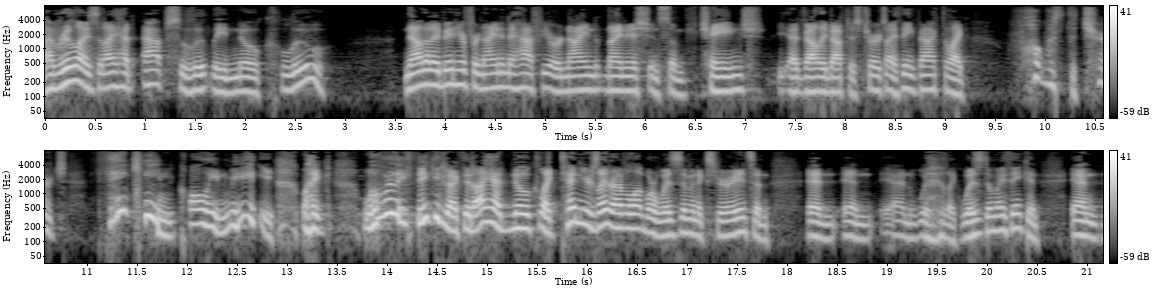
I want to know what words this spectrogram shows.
I realized that I had absolutely no clue. Now that I've been here for nine and a half years, or nine, nine-ish and some change at Valley Baptist Church, I think back to like, what was the church thinking calling me? Like, what were they thinking back then? I had no, like 10 years later, I have a lot more wisdom and experience and, and, and, and like wisdom, I think. And, and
